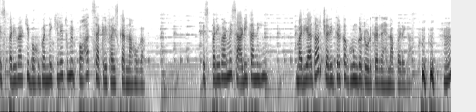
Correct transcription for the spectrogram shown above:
इस परिवार की बहू बनने के लिए तुम्हें बहुत सैक्रिफाइस करना होगा। इस परिवार में साड़ी का नहीं मर्यादा और चरित्र का घूंघट उड़कर रहना पड़ेगा। हम्म?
